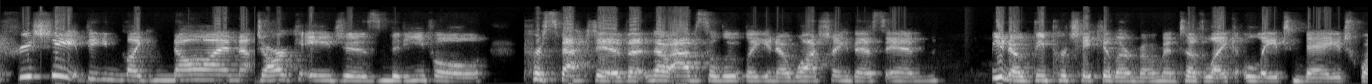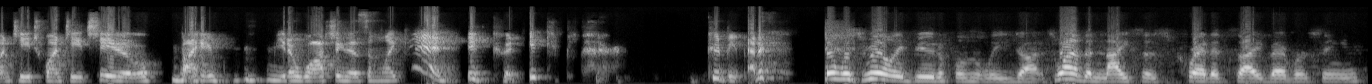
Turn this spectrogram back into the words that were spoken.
appreciate the like non Dark Ages medieval perspective, though. Absolutely, you know, watching this in you know the particular moment of like late May 2022. By you know watching this, I'm like, eh, it could it could be better. Could be better. It was really beautiful to beautifully done. It's one of the nicest credits I've ever seen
